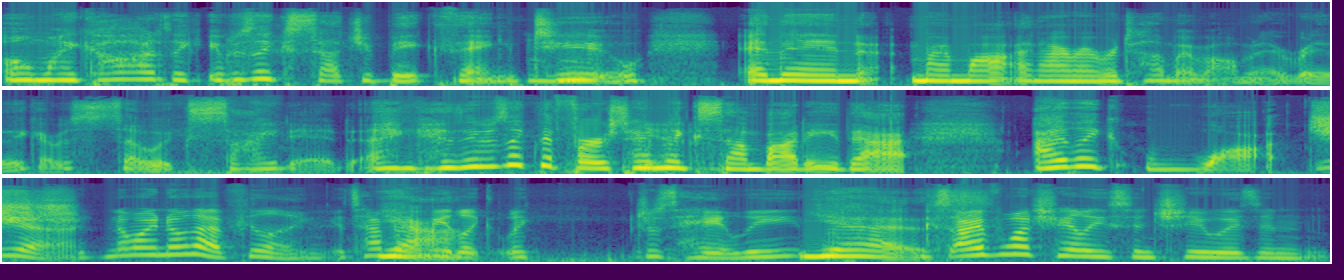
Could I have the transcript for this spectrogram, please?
oh my God. Like it was like such a big thing too. And then my mom and I remember telling my mom and everybody like I was so excited because it was like the first time Yeah. like somebody that I like watched. Yeah. No, I know that feeling. It's happened to me like like just Haley. Yes. Because I've watched Haley since she was in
